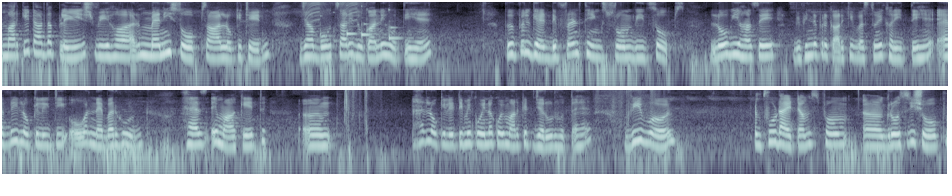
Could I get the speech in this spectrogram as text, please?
market are the place where many shops are located जहाँ बहुत सारी दुकानें होती हैं। People get different things from these shops लोग यहाँ से विभिन्न प्रकार की वस्तुएँ खरीदते हैं। Every locality over neighbourhood has a market हर लोकेलिटी में कोई ना कोई मार्केट ज़रूर होता है। We were food items from grocery shop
